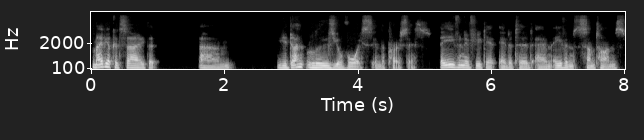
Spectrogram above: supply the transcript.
maybe I could say that um, you don't lose your voice in the process, even if you get edited, and even sometimes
